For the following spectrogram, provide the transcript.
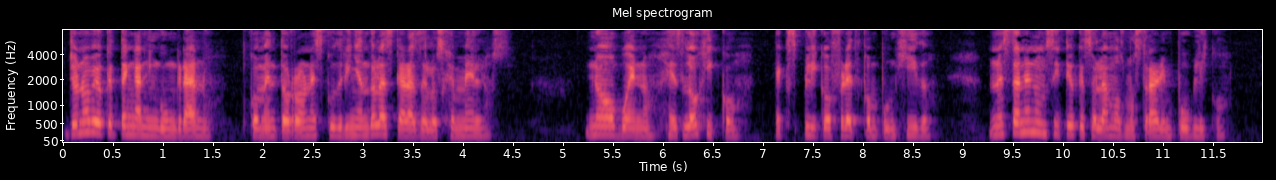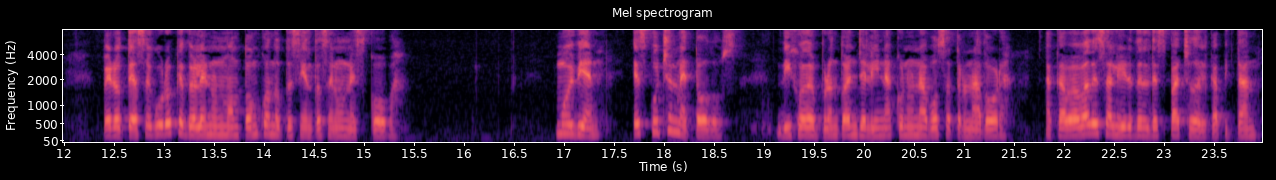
Yo no veo que tenga ningún grano, comentó Ron escudriñando las caras de los gemelos. No, bueno, es lógico, explicó Fred compungido. No están en un sitio que solamos mostrar en público. Pero te aseguro que duelen un montón cuando te sientas en una escoba. Muy bien, escúchenme todos, dijo de pronto Angelina con una voz atronadora. Acababa de salir del despacho del capitán.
